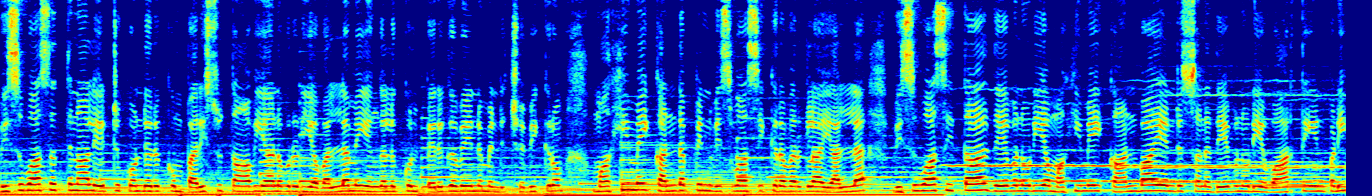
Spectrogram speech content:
விசுவாசத்தினால் ஏற்றுக்கொண்டிருக்கும் பரிசுத்த ஆவியானவருடைய வல்லமை எங்களுக்குள் பெருக வேண்டும் என்று செபிக்கிறோம் மகிமை கண்டபின் விசுவாசிக்கிறவர்களாய் அல்ல விசுவாசித்தால் தேவனுடைய மகிமை காண்பாய் என்று சொன்ன தேவனுடைய வார்த்தையின்படி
